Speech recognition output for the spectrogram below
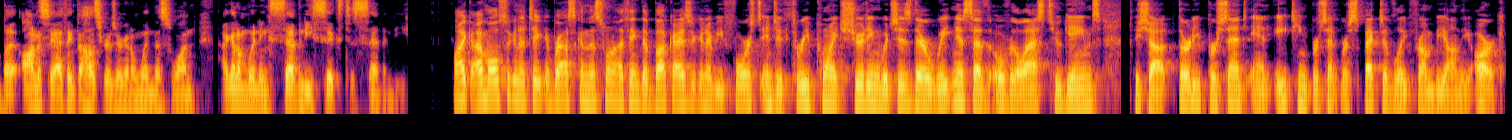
But honestly, I think the Huskers are going to win this one. I got them winning 76 to 70. Mike, I'm also going to take Nebraska in this one. I think the Buckeyes are going to be forced into three point shooting, which is their weakness. As over the last two games, they shot 30% and 18% respectively from beyond the arc.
